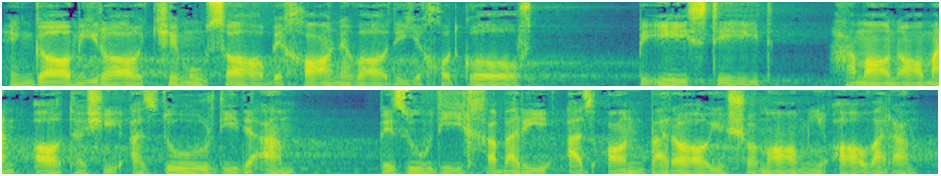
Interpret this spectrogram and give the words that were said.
هنگامی را که موسی به خانواده خود گفت ایستید همانا من آتشی از دور دیده ام به زودی خبری از آن برای شما می آورم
